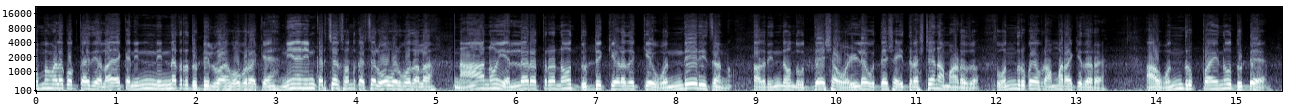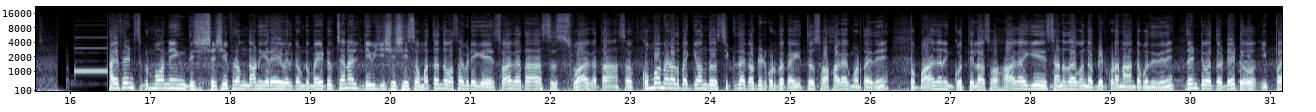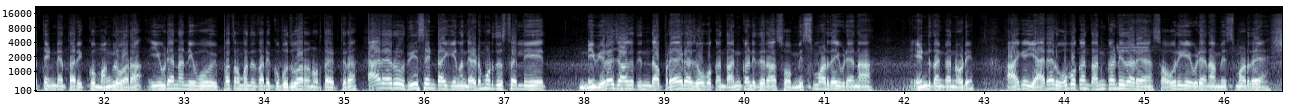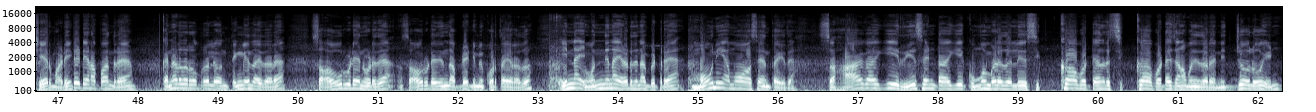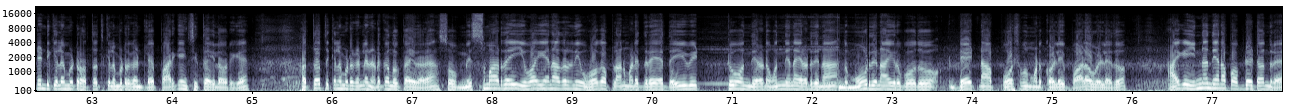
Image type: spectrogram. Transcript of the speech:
ಕುಂಭಮೇಳಕ್ಕೆ ಹೋಗ್ತಾ ಇದೆಯಲ್ಲ? ಯಾಕೆ ನಿನ್ನ ನಿನ್ನ ಹತ್ರ ದುಡ್ಡಿಲ್ವಾ ಹೋಗ್ಬರೋಕೆ ನೀನೇ ನಿನ್ನ ಖರ್ಚಲ್ಲಿ, ಸ್ವಂತ ಖರ್ಚಲ್ಲಿ ಹೋಗ್ಬರ್ಬೋದಲ್ಲ? ನಾನು ಎಲ್ಲರ ಹತ್ರನೂ ದುಡ್ಡು ಕೇಳೋದಕ್ಕೆ ಒಂದೇ ರೀಸನ್ ಅದರಿಂದ ಒಂದು ಉದ್ದೇಶ, ಒಳ್ಳೆ ಉದ್ದೇಶ ಇದ್ರಷ್ಟೇ ನಾ ಮಾಡೋದು. ಒಂದು ರೂಪಾಯಿ ಒಬ್ರು ಅಮ್ಮರು ಹಾಕಿದ್ದಾರೆ. ಆ ಒಂದು ರೂಪಾಯಿನೂ ದುಡ್ಡೇ. Hi friends good morning this Shashi from Davanagere welcome to my YouTube channel D V G Shashi so ಮತ್ತೊಂದು ಹೊಸ ವಿಡಿಯೋಗೆ ಸ್ವಾಗತ, ಸುಸ್ವಾಗತ. ಸೊ ಕುಂಭಮೇಳದ ಬಗ್ಗೆ ಒಂದು ಚಿಕ್ಕದಾಗಿ ಅಪ್ಡೇಟ್ ಕೊಡಬೇಕಾಗಿತ್ತು. ಸೊ ಹಾಗಾಗಿ ಮಾಡ್ತಾ ಇದ್ದೀನಿ. ಸೊ ಭಾಳ ಜನಕ್ಕೆ ಗೊತ್ತಿಲ್ಲ. ಸೊ ಹಾಗಾಗಿ ಸಣ್ಣದಾಗ ಒಂದು ಅಪ್ಡೇಟ್ ಕೊಡೋಣ ಅಂತ ಬಂದಿದ್ದೀನಿ. ಪ್ರೆಸೆಂಟ್ ಇವತ್ತು ಡೇಟು ಇಪ್ಪತ್ತೆಂಟನೇ ತಾರೀಕು ಮಂಗಳವಾರ. ಈ ವಿಡಿಯೋನ ನೀವು ಇಪ್ಪತ್ತೊಂಬತ್ತನೇ ತಾರೀಕು ಬುಧವಾರ ನೋಡ್ತಾ ಇರ್ತೀರ. ಯಾರ್ಯಾರು ರೀಸೆಂಟಾಗಿ ಇನ್ನೊಂದು ಎರಡು ಮೂರು ದಿವಸದಲ್ಲಿ ನೀವಿರೋ ಜಾಗದಿಂದ ಪ್ರಯಾಗ್ರಾಜ್ ಹೋಗ್ಬೇಕಂತ ಅನ್ಕೊಂಡಿದ್ದೀರಾ? ಸೊ ಮಿಸ್ ಮಾಡದೆ ವಿಡಿಯೋನ. ಎಂಡ್ ತನಕ ನೋಡಿ. ಹಾಗೆ ಯಾರ್ಯಾರು ಹೋಗ್ಬೇಕಂತ ಅನ್ಕೊಂಡಿದ್ದಾರೆ, ಸೊ ಅವರಿಗೆ ವಿಡಿಯೋನ ಮಿಸ್ ಮಾಡಿದೆ ಶೇರ್ ಮಾಡಿ. ಅಪ್ಡೇಟ್ ಏನಪ್ಪ ಅಂದರೆ ಕನ್ನಡದವ್ರೊಬ್ಬರಲ್ಲಿ ಒಂದು ತಿಂಗಳಿಂದ ಇದ್ದಾರೆ ಸೊ ಅವ್ರ ವಿಡಿಯೋ ನೋಡಿದೆ. ಸೊ ಅವ್ರ ವಿಡಿಯೋದಿಂದ ಅಪ್ಡೇಟ್ ನಿಮಗೆ ಕೊಡ್ತಾ ಇರೋದು. ಇನ್ನು ಒಂದಿನ ಎರಡು ದಿನ ಬಿಟ್ಟರೆ ಮೌನಿ ಅಮಾವಾಸ್ಯೆ ಅಂತ ಇದೆ. ಸೊ ಹಾಗಾಗಿ ರೀಸೆಂಟಾಗಿ ಕುಂಭಮೇಳದಲ್ಲಿ ಸಿಕ್ಕಾಪಟ್ಟೆ ಅಂದರೆ ಸಿಕ್ಕಾಪಟ್ಟೆ ಜನ ಬಂದಿದ್ದಾರೆ. ನಿಜವಲು ಎಂಟೆಂಟು ಕಿಲೋಮೀಟ್ರ್ ಹತ್ತತ್ತು ಕಿಲೋಮೀಟ್ರ್ ಗಂಟಲೆ ಪಾರ್ಕಿಂಗ್ ಸಿಗ್ತಾ ಇಲ್ಲ ಅವರಿಗೆ. ಹತ್ತತ್ತು ಕಿಲೋಮೀಟರ್ ಗಂಟೆ ನಡ್ಕೊಂಡು ಹೋಗ್ತಾ ಇದ್ದಾರೆ. ಸೊ ಮಿಸ್ ಮಾಡದೆ. ಇವಾಗ ಏನಾದರೂ ನೀವು ಹೋಗೋ ಪ್ಲಾನ್ ಮಾಡಿದರೆ ದಯವಿಟ್ಟು ಒಂದು ಎರಡು ಒಂದಿನ ಎರಡು ದಿನ, ಒಂದು ಮೂರು ದಿನ ಆಗಿರ್ಬೋದು ಡೇಟ್ನ ಪೋಸ್ಟ್ಪೋನ್ ಮಾಡ್ಕೊಳ್ಳಿ. ಭಾಳ ಒಳ್ಳೆಯದು ಹಾಗೆ ಇನ್ನೊಂದು ಏನಪ್ಪ ಅಪ್ಡೇಟ್ ಅಂದರೆ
